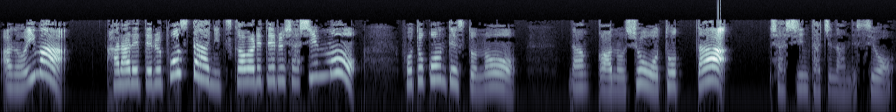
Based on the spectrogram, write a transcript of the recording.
あの、今、貼られてるポスターに使われてる写真も、フォトコンテストの、なんかあの、賞を取った写真たちなんですよ。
